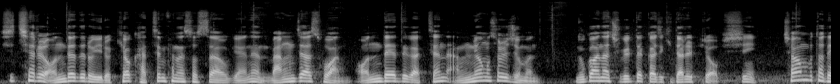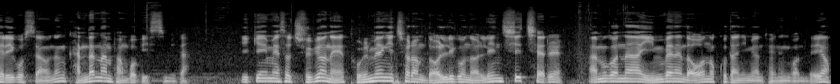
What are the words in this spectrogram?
시체를 언데드로 일으켜 같은 편에서 싸우게 하는 망자 소환, 언데드 같은 악령술 주문. 누가 하나 죽일 때까지 기다릴 필요 없이 처음부터 데리고 싸우는 간단한 방법이 있습니다. 이 게임에서 주변에 돌멩이처럼 널리고 널린 시체를 아무거나 인벤에 넣어놓고 다니면 되는 건데요.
